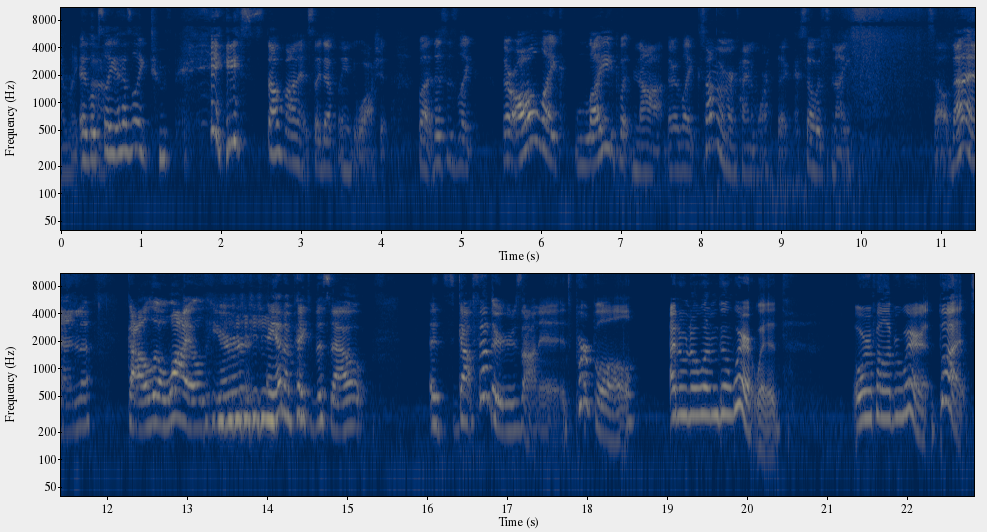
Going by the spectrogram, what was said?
I like. It looks like it has like toothpaste stuff on it, so I definitely need to wash it. But this is like they're all like light but not. They're like some of them are kind of more thick, so it's nice. So then got a little wild here. Anna picked this out. It's got feathers on it. It's purple. I don't know what I'm gonna wear it with. Or if I'll ever wear it. But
